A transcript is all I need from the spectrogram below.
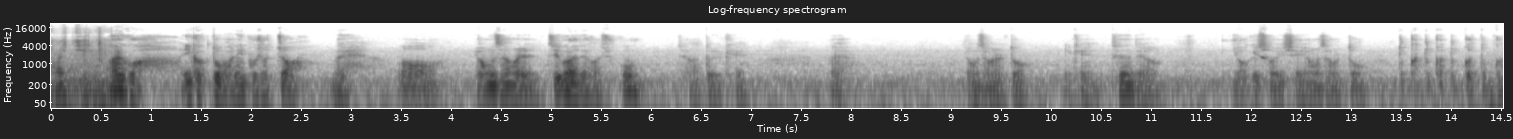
화이팅. 아이고, 이 각도 많이 보셨죠? 네. 어, 영상을 찍어야 돼가지고, 제가 또 이렇게, 네. 영상을 또 이렇게 트는데요. 여기서 이제 영상을 또 뚜까 뚜까 뚜까 뚜까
